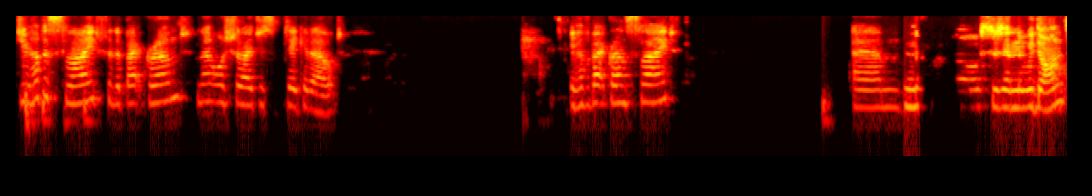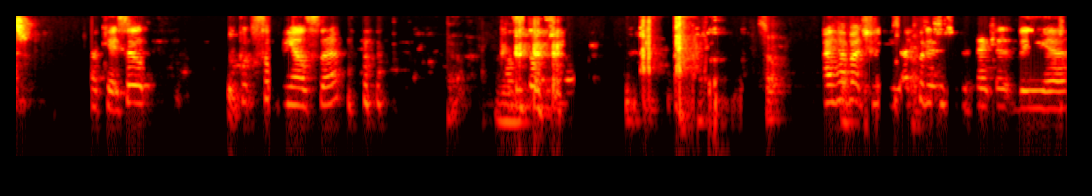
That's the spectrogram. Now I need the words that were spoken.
do you have a slide for the background now, or should I just take it out? You have a background slide? Um, no, Susan, we don't. Okay, so We'll put something else there. so I have actually I put it into the the, uh,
